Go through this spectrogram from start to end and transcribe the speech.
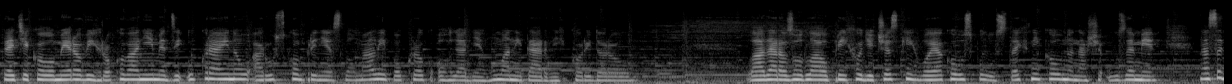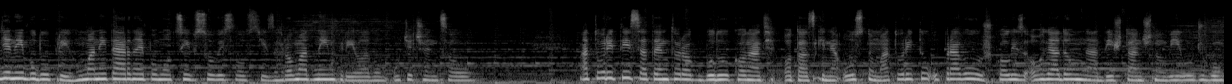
Tretie kolo mierových rokovaní medzi Ukrajinou a Ruskom prinieslo malý pokrok ohľadne humanitárnych koridorov. Vláda rozhodla o príchode českých vojakov spolu s technikou na naše územie. Nasadení budú pri humanitárnej pomoci v súvislosti s hromadným prílevom utečencov. Maturity sa tento rok budú konať. Otázky na ústnu maturitu upravujú školy s ohľadom na dištančnú výučbu.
